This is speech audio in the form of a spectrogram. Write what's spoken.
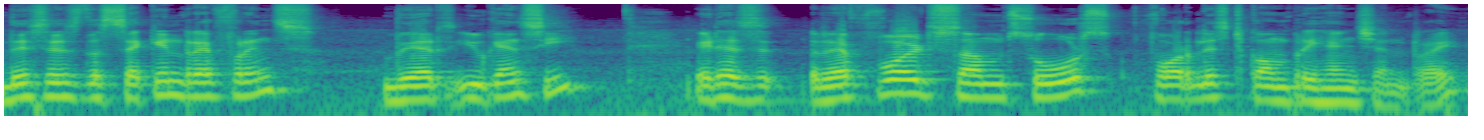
this is the second reference where you can see it has referred some source for list comprehension right?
